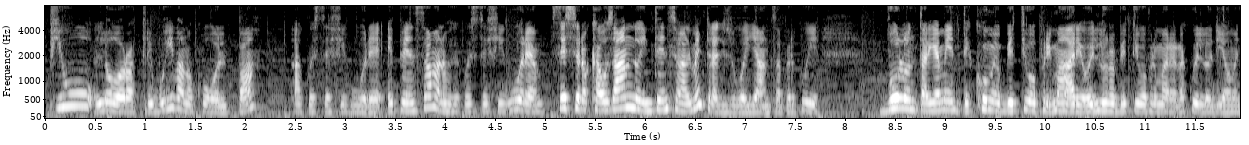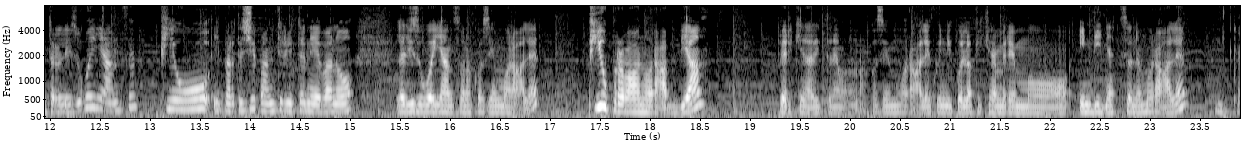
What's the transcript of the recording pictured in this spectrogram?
più loro attribuivano colpa a queste figure e pensavano che queste figure stessero causando intenzionalmente la disuguaglianza, per cui volontariamente come obiettivo primario, il loro obiettivo primario era quello di aumentare le disuguaglianze, più i partecipanti ritenevano la disuguaglianza una cosa immorale, più provavano rabbia, perché la ritenevano una cosa immorale, quindi quello che chiameremmo indignazione morale. Ok.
